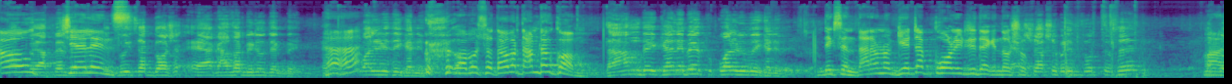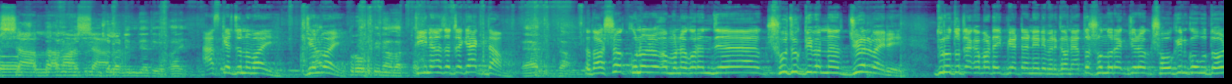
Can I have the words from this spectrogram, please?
তাও চ্যালেঞ্জ দুই চার দশ এক হাজার ভিডিও দেখবে। হ্যাঁ, হ্যাঁ। কোয়ালিটি দেখে নেবে। অবশ্যই তাও আবার দামটাও কম। দাম দেখে নেবে কোয়ালিটি দেখে নেবে। দেখছেন দাঁড়ানোর গেট আপ কোয়ালিটি দেখেন দর্শক। একশো একশো করতেছে মাশাআল্লাহ, হয়তো সপ্তাহের ভিতরে মাশাআল্লাহ। ডিম দিয়ে দিবে ভাই। আজকের জন্য ভাই জেল ভাই? টাকা। একদম। একদম। তো দর্শক কোনো মনে করেন যে সুযোগ দিবেন না জুয়েল বাইরে দ্রুত টাকা পাঠাই পেয়ারটা নিয়ে নেবেন কারণ এত সুন্দর এক জোড়া শৌখিন কবুতর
